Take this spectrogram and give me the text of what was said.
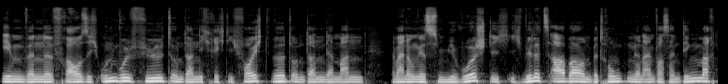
eben, wenn eine Frau sich unwohl fühlt und dann nicht richtig feucht wird und dann der Mann der Meinung ist, mir wurscht, ich, ich will jetzt aber und betrunken dann einfach sein Ding macht,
